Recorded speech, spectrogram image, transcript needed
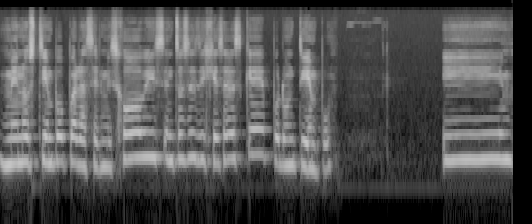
menos tiempo para hacer mis hobbies. Entonces dije, ¿sabes qué? Por un tiempo. Y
